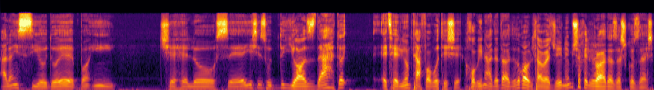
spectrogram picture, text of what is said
الان این 32 با این 43 یه چیز حدود 11 تا اتریوم تفاوتشه. خب این عدد عدد قابل توجهی نمیشه خیلی راحت ازش گذشت.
